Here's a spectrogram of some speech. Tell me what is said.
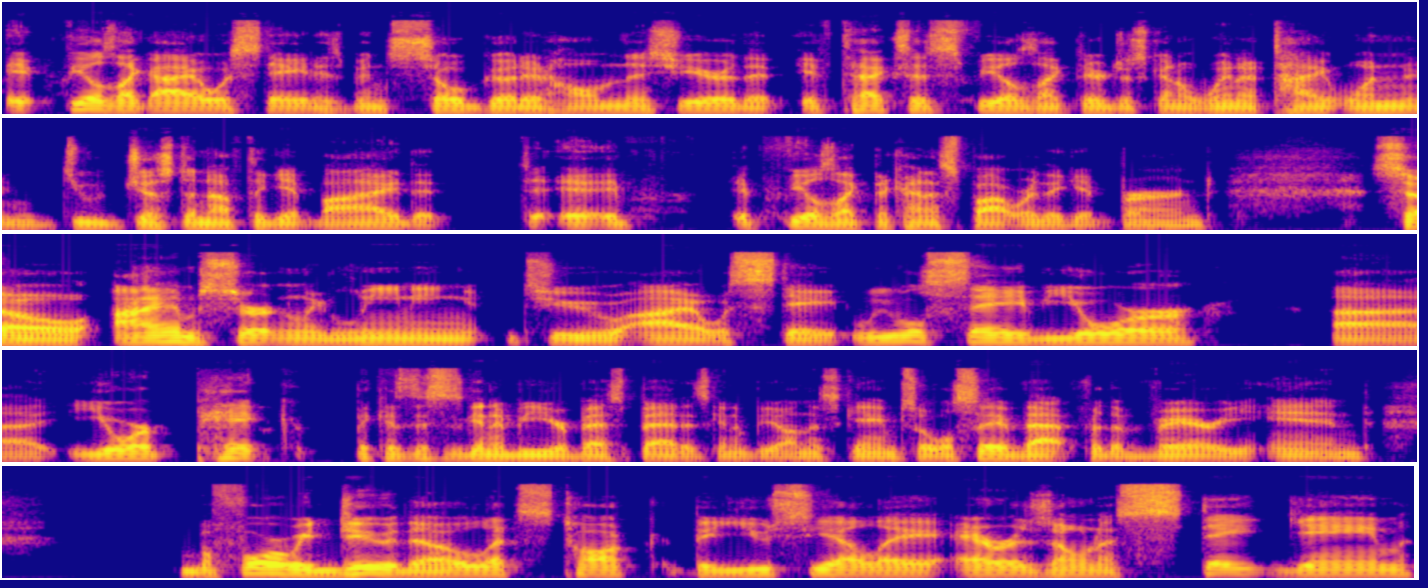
it feels like Iowa State has been so good at home this year that if Texas feels like they're just going to win a tight one and do just enough to get by, that it it feels like the kind of spot where they get burned. So I am certainly leaning to Iowa State. We will save your uh your pick because this is going to be your best bet is going to be on this game. So we'll save that for the very end. Before we do though, let's talk the UCLA Arizona State game.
